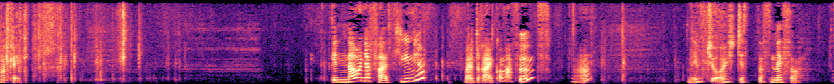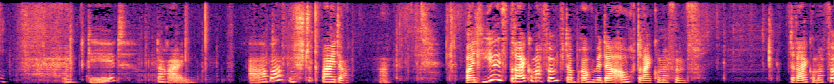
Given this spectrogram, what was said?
Okay. Genau in der Falzlinie bei 3,5 ja, nehmt ihr euch das, das Messer und geht da rein. Aber ein Stück weiter. Ja. Weil hier ist 3,5, dann brauchen wir da auch 3,5. 3,5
